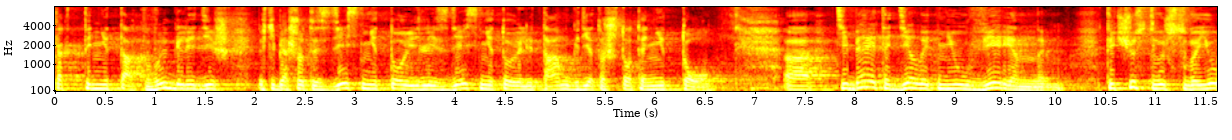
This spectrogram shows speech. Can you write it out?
как ты не так выглядишь, у тебя что-то здесь не то, или здесь не то, или там где-то что-то не то. А, тебя это делает неуверенным. Ты чувствуешь свою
